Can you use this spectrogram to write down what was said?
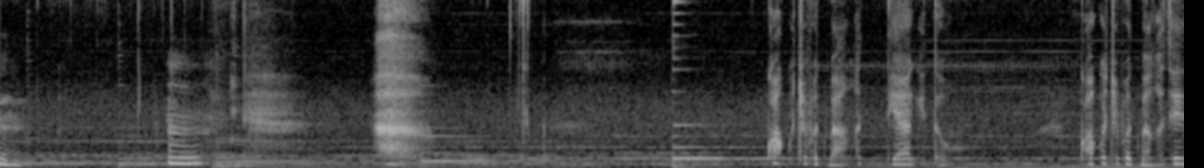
hmm. Hmm. kok aku cepet banget ya gitu kok aku cepet banget sih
